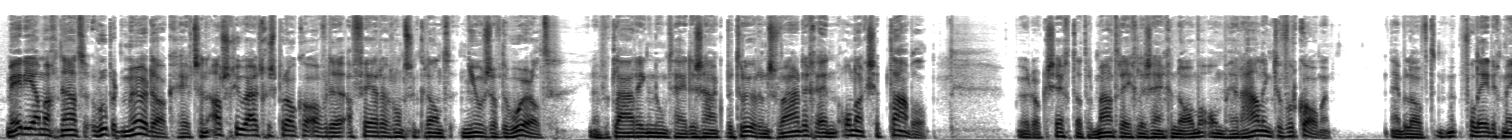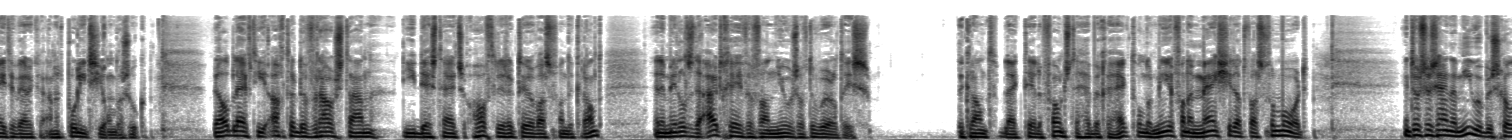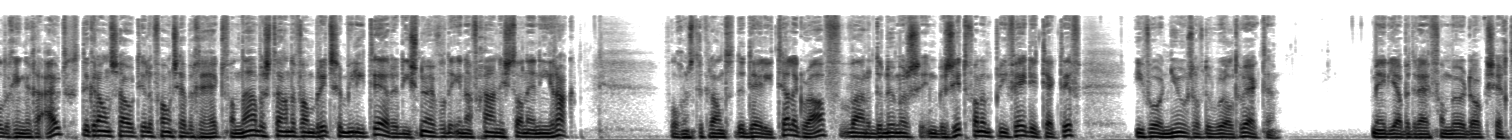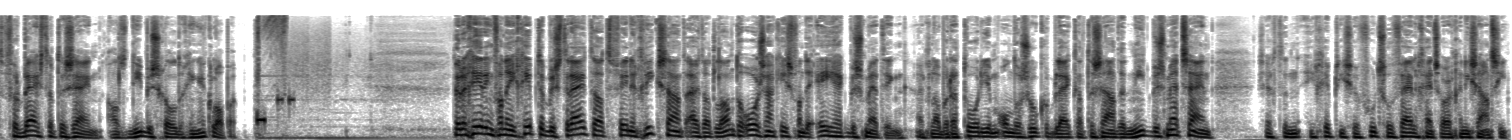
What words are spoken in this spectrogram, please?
Mediamagnaat Rupert Murdoch heeft zijn afschuw uitgesproken over de affaire rond zijn krant News of the World. In een verklaring noemt hij de zaak betreurenswaardig en onacceptabel. Murdoch zegt dat er maatregelen zijn genomen om herhaling te voorkomen. Hij belooft volledig mee te werken aan het politieonderzoek. Wel blijft hij achter de vrouw staan die destijds hoofdredacteur was van de krant... en inmiddels de uitgever van News of the World is. De krant blijkt telefoons te hebben gehackt, onder meer van een meisje dat was vermoord. Intussen zijn er nieuwe beschuldigingen geuit. De krant zou telefoons hebben gehackt van nabestaanden van Britse militairen... die sneuvelden in Afghanistan en Irak. Volgens de krant The Daily Telegraph waren de nummers in bezit van een privédetective... die voor News of the World werkte. Het mediabedrijf van Murdoch zegt verbijsterd te zijn als die beschuldigingen kloppen. De regering van Egypte bestrijdt dat fenugriekzaad uit dat land de oorzaak is van de EHEC-besmetting. Uit laboratoriumonderzoek blijkt dat de zaden niet besmet zijn, zegt een Egyptische voedselveiligheidsorganisatie.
